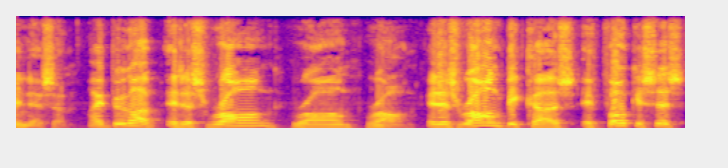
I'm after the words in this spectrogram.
Unitarianism. My beloved, it is wrong, wrong, wrong. It is wrong because it focuses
